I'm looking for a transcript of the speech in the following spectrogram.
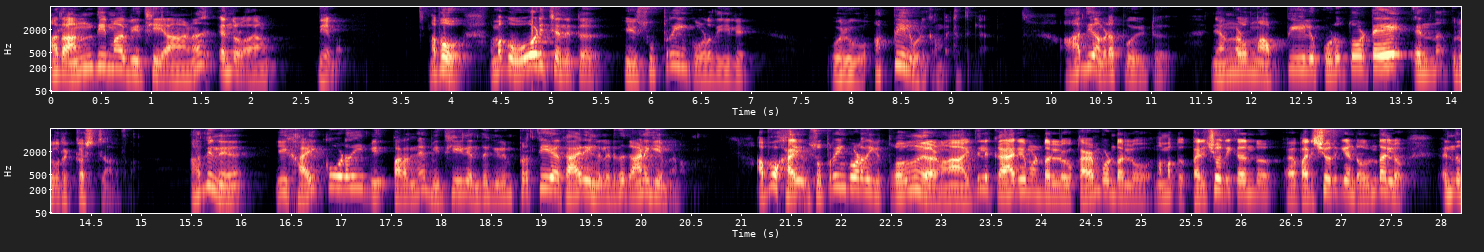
അത് അന്തിമ വിധിയാണ് എന്നുള്ളതാണ് നിയമം. അപ്പോൾ നമുക്ക് ഓടിച്ചെന്നിട്ട് ഈ സുപ്രീം കോടതിയിൽ ഒരു അപ്പീൽ കൊടുക്കാൻ പറ്റത്തില്ല. ആദ്യം അവിടെ പോയിട്ട് ഞങ്ങളൊന്ന് അപ്പീൽ കൊടുത്തോട്ടെ എന്ന് ഒരു റിക്വസ്റ്റ് നടത്തണം. അതിന് ഈ ഹൈക്കോടതി പറഞ്ഞ വിധിയിൽ എന്തെങ്കിലും പ്രത്യേക കാര്യങ്ങൾ എടുത്ത് കാണിക്കുകയും വേണം. അപ്പോൾ ഹൈ സുപ്രീം കോടതിക്ക് തോന്നുകയാണ് ആ ഇതിൽ കാര്യമുണ്ടല്ലോ കഴമ്പുണ്ടല്ലോ നമുക്ക് പരിശോധിക്കേണ്ട പരിശോധിക്കേണ്ടതുണ്ടല്ലോ എന്ന്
